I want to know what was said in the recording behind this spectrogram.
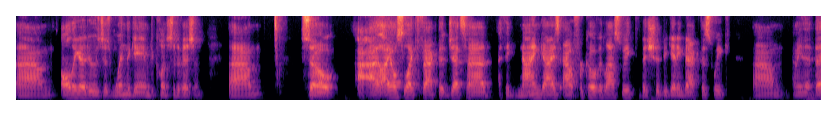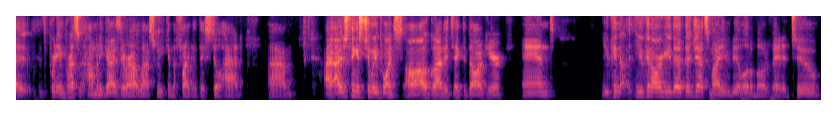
Um, all they got to do is just win the game to clinch the division. Um, so I, I, also like the fact that Jets had, I think, nine guys out for COVID last week. They should be getting back this week. Um, I mean, that, that, it's pretty impressive how many guys they were out last week in the fight that they still had. Um, I, I, just think it's too many points. I'll, I'll, gladly take the dog here, and you can you can argue that the Jets might even be a little motivated to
